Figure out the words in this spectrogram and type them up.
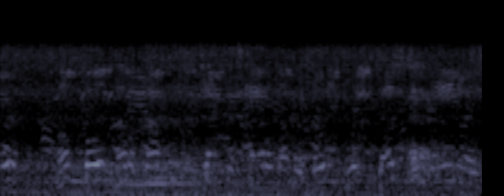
there. Humboldt Helicopter protector saddle number 33, Dustin Daniels.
